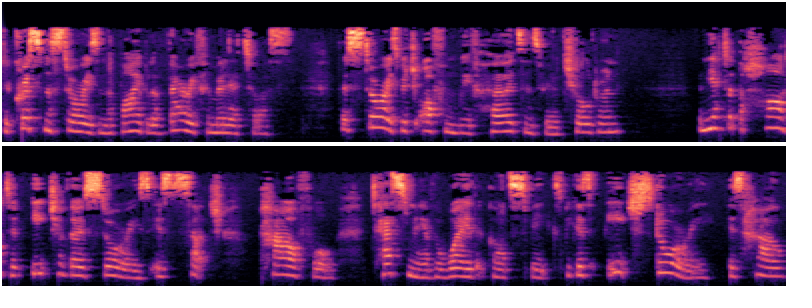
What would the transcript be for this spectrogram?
The Christmas stories in the Bible are very familiar to us. They're stories which often we've heard since we were children, and yet at the heart of each of those stories is such powerful testimony of the way that God speaks, because each story is how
